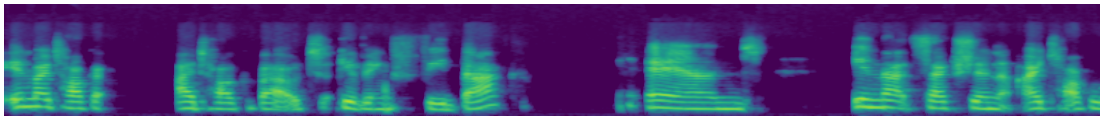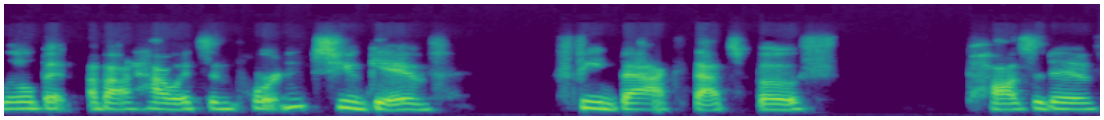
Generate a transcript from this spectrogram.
in my talk i talk about giving feedback and in that section, I talk a little bit about how it's important to give feedback that's both positive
